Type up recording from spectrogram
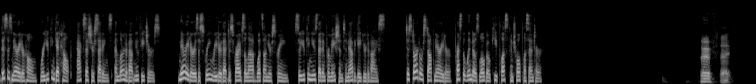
This is Narrator Home, where you can get help, access your settings, and learn about new features. Narrator is a screen reader that describes aloud what's on your screen, so you can use that information to navigate your device. To start or stop Narrator, press the Windows logo key plus Control plus Enter. Perfect.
